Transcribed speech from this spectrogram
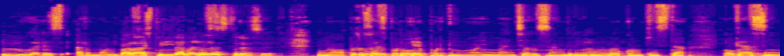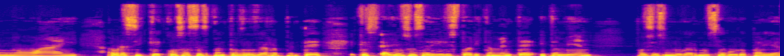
lugares armónicos Para espirituales, el estrés, ¿eh? no, pero Sobre ¿sabes por qué? Porque no hay mancha de sangre, no hubo conquista, casi no hay, ahora sí que cosas espantosas de repente que hayan sucedido históricamente y también pues es un lugar muy seguro para ir a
